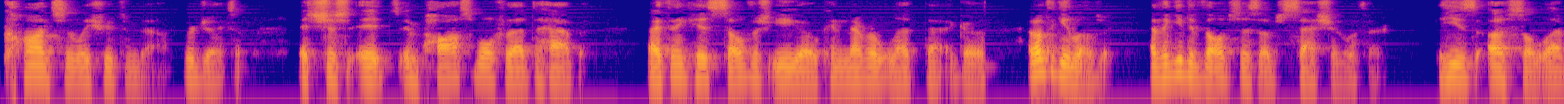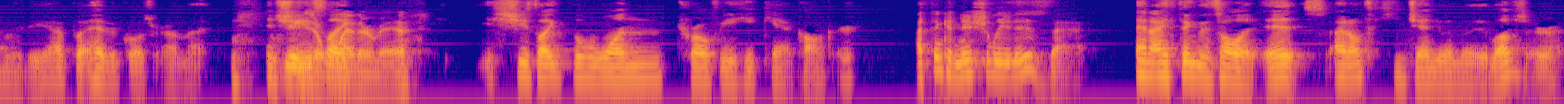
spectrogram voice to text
constantly shoots him down, rejects him. It's just it's impossible for that to happen. I think his selfish ego can never let that go. I don't think he loves her. I think he develops this obsession with her. He's a celebrity. I put heavy quotes around that. And she's he's a like weatherman. she's like the one trophy he can't conquer. I think initially it is that. And I think that's all it is. I don't think he genuinely loves her.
